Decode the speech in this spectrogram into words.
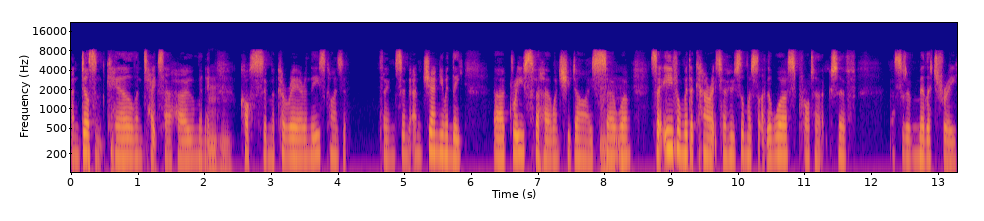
and doesn't kill, and takes her home, and it Mhm. costs him a career, and these kinds of things, and, and genuinely uh, grieves for her when she dies. So um, so even with a character who's almost like the worst product of a sort of military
